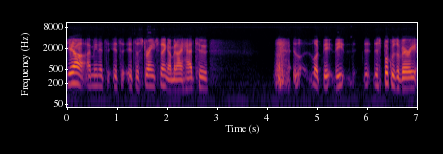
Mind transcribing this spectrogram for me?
Yeah, I mean it's it's it's a strange thing. I mean I had to look the the this book was a very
